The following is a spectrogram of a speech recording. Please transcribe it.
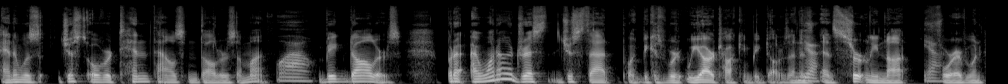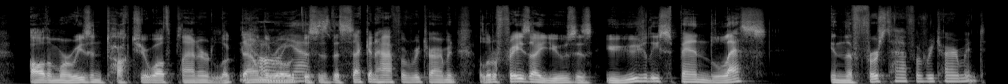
and it was just over ten thousand dollars a month. Wow. Big dollars. But I, I want to address just that point because we're, we are talking big dollars, and, Yeah. and certainly not Yeah. for everyone. All the more reason, talk to your wealth planner, look down the Oh, road. yes. This is the second half of retirement. A little phrase I use is you usually spend less in the first half of retirement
